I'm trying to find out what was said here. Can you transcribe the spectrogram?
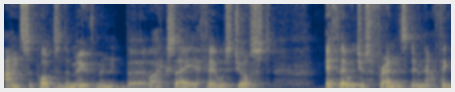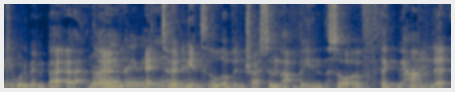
and supported the movement. But like say, if it was just if they were just friends doing it, I think it would have been better No, than it you. turning into the love interest and that being the sort of thing behind it.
